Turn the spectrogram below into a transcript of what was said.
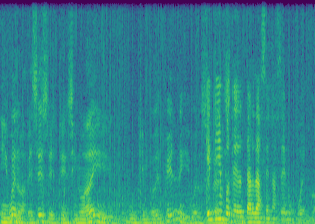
Y bueno, a veces este, si no hay un tiempo de espera y bueno, se ¿Qué tiempo te tardas en hacer un cuenco?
